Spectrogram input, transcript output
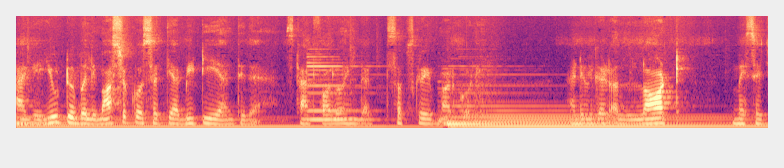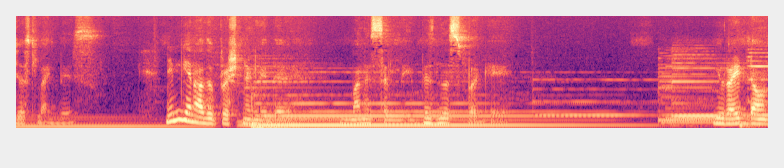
ಹಾಗೆ ಯೂಟ್ಯೂಬಲ್ಲಿ master coach Satya B T A ಅಂತಿದೆ. ಸ್ಟಾರ್ಟ್ ಫಾಲೋಯಿಂಗ್ ದಟ್ ಸಬ್ಸ್ಕ್ರೈಬ್ ಮಾಡ್ಕೊಳ್ಳಿ. And will get a lot messages like this ನಿಮಗೇನಾದರೂ ಪ್ರಶ್ನೆಗಳಿದೆ ಮನಸ್ಸಲ್ಲಿ ಬಿಸ್ನೆಸ್ ಬಗ್ಗೆ? You write down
